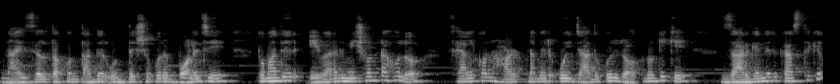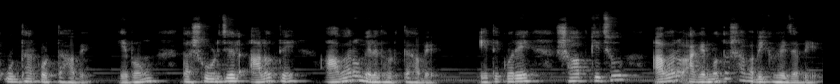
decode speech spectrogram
নাইজেল তখন তাদের উদ্দেশ্য করে বলে যে, তোমাদের এবারের মিশনটা হলো ফ্যালকন হার্ট নামের ওই জাদুকরী রত্নটিকে জার্গেনের কাছ থেকে উদ্ধার করতে হবে এবং তা সূর্যের আলোতে আবারও মেলে ধরতে হবে। এতে করে সব কিছু আবারও আগের মতো স্বাভাবিক হয়ে যাবে।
